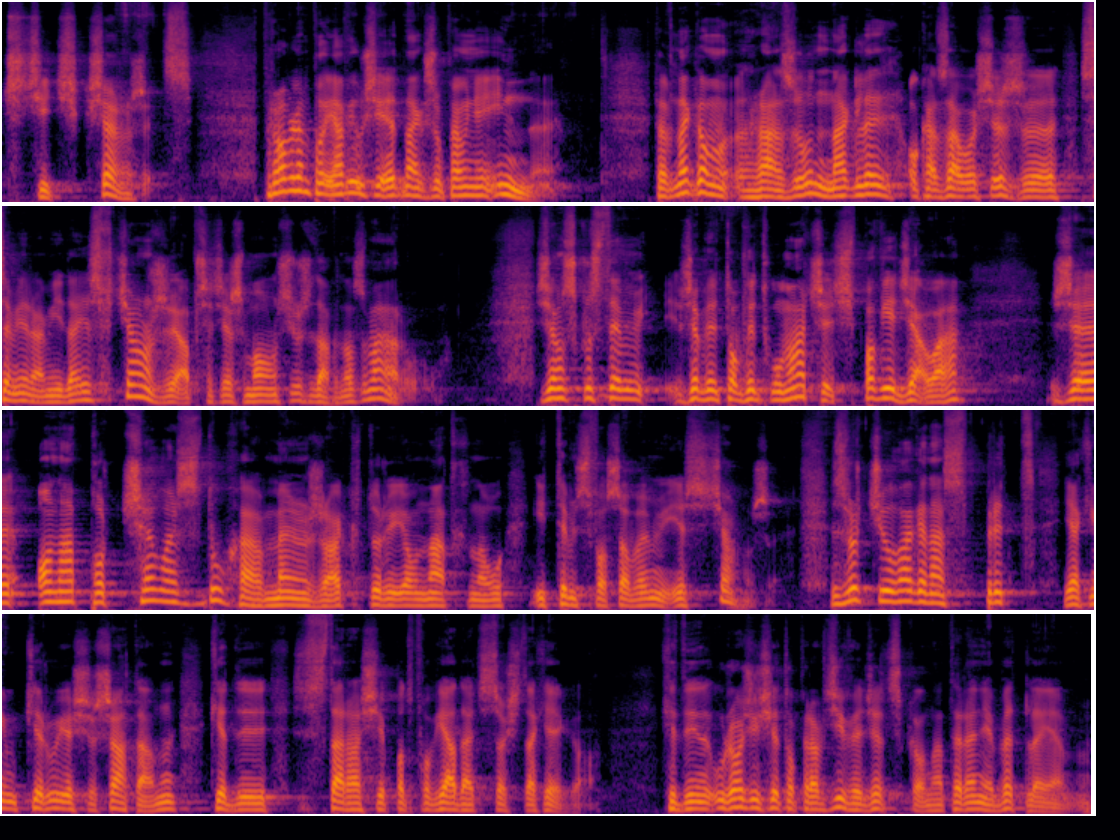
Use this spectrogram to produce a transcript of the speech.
czcić księżyc. Problem pojawił się jednak zupełnie inny. Pewnego razu nagle okazało się, że Semiramida jest w ciąży, a przecież mąż już dawno zmarł. W związku z tym, żeby to wytłumaczyć, powiedziała, że ona poczęła z ducha męża, który ją natchnął i tym sposobem jest w ciąży. Zwróćcie uwagę na spryt, jakim kieruje się szatan, kiedy stara się podpowiadać coś takiego. Kiedy urodzi się to prawdziwe dziecko na terenie Betlejem,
